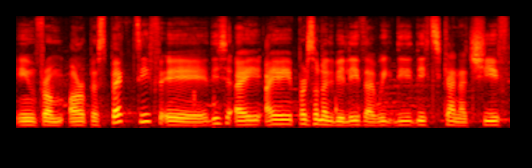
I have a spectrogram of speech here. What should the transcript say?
in, from our perspective, uh, this, I, I, personally believe that we, this can achieve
